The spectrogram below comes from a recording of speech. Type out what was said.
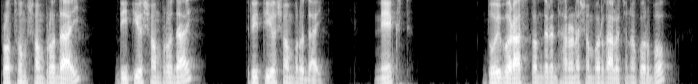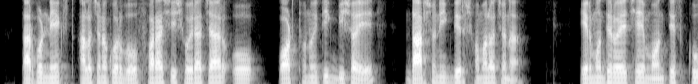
প্রথম সম্প্রদায়, দ্বিতীয় সম্প্রদায়, তৃতীয় সম্প্রদায়। নেক্সট দৈব রাজতন্ত্রের ধারণা সম্পর্কে আলোচনা করব। তারপর নেক্সট আলোচনা করব ফরাসি স্বৈরাচার ও অর্থনৈতিক বিষয়ে দার্শনিকদের সমালোচনা। এর মধ্যে রয়েছে মন্তেস্কু,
